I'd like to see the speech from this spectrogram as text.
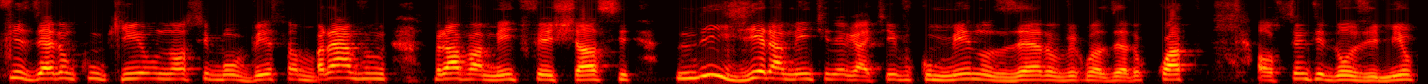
fizeram com que o nosso Ibovespa bravo, bravamente fechasse ligeiramente negativo, com menos 0,04 aos 112 mil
